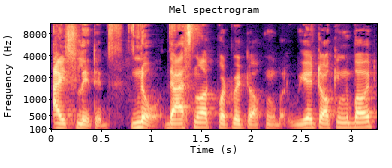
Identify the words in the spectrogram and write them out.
isolated. No, that's not what we're talking about. We are talking about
